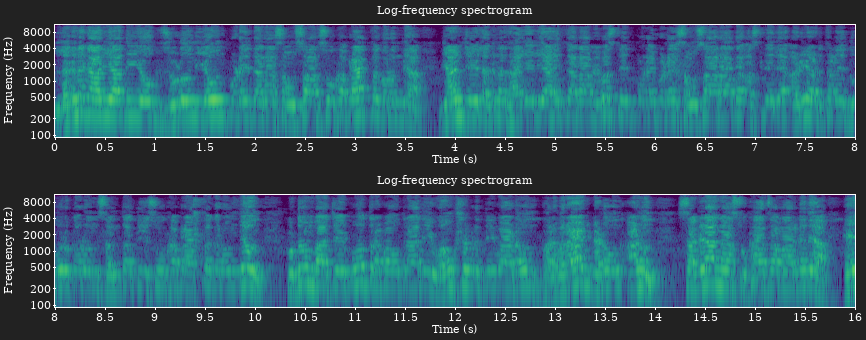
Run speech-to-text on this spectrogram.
लग्न कार्यादी योग जुळून येऊन पुढे त्यांना संसार सुख प्राप्त करून द्या. ज्यांची लग्न झालेली आहेत त्यांना व्यवस्थित पुढे पुढे संसारात असलेले अडी अडथळे दूर करून संतती सुख प्राप्त करून देऊन कुटुंबाचे पुत्र पौत्रादी वंशवृद्धी वाढवून भरभराट घडवून आणून सगळ्यांना सुखाचा मार्ग द्या. हे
